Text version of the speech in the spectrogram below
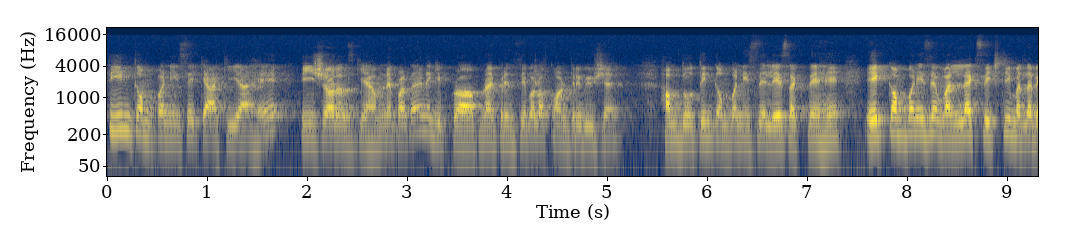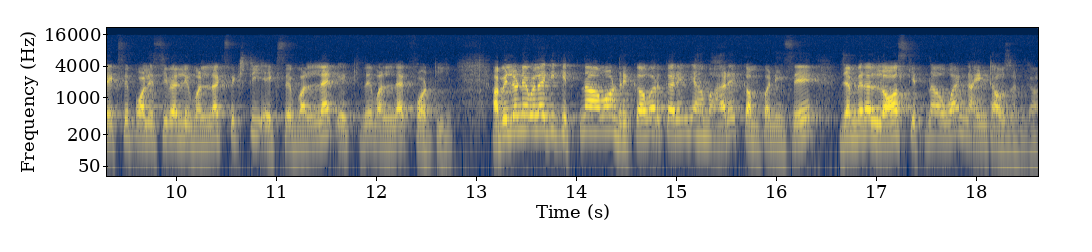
तीन कंपनी से क्या किया है? इंश्योरेंस किया। हमने पता है ना कि अपना प्रिंसिपल ऑफ़ कॉन्ट्रीब्यूशन हम दो तीन कंपनी से ले सकते हैं। एक कंपनी से वन लैख सिक्सटी मतलब एक से policy value one lakh sixty एक से वन लैख एक से वन लैख फोर्टी अब इन्होंने बोला कि कितना अमाउंट रिकवर करेंगे हम हर एक कंपनी से, जब मेरा लॉस कितना हुआ है नाइन थाउज़ेंड का।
